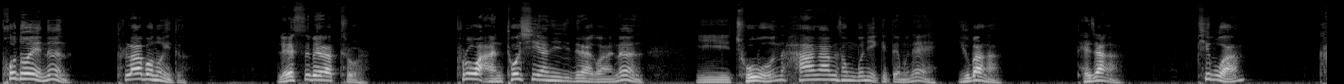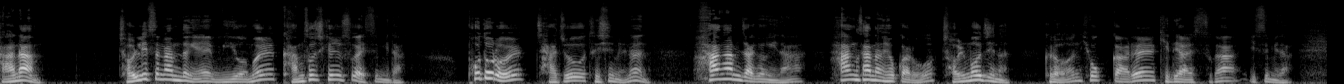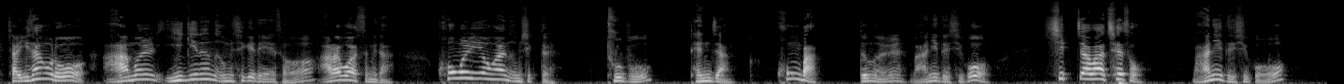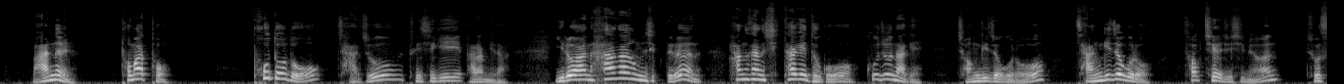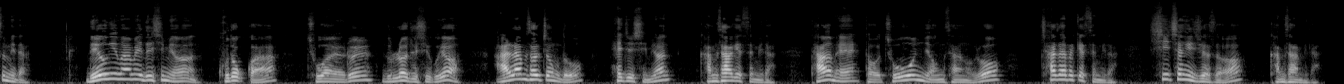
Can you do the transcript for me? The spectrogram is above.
포도에는 플라보노이드, 레스베라트롤, 프로안토시아닌이라고 하는 이 좋은 항암 성분이 있기 때문에 유방암, 대장암, 피부암, 간암, 전립선암 등의 위험을 감소시켜 줄 수가 있습니다. 포도를 자주 드시면 항암 작용이나 항산화 효과로 젊어지는 그런 효과를 기대할 수가 있습니다. 자, 이상으로 암을 이기는 음식에 대해서 알아보았습니다. 콩을 이용한 음식들, 두부, 된장, 콩밥 등을 많이 드시고 십자와 채소 많이 드시고 마늘, 토마토, 포도도 자주 드시기 바랍니다. 이러한 항암 음식들은 항상 식탁에 두고 꾸준하게 정기적으로 장기적으로 섭취해 주시면 좋습니다. 내용이 마음에 드시면 구독과 좋아요를 눌러 주시고요. 알람 설정도 해 주시면 감사하겠습니다. 다음에 더 좋은 영상으로 찾아뵙겠습니다. 시청해 주셔서 감사합니다.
